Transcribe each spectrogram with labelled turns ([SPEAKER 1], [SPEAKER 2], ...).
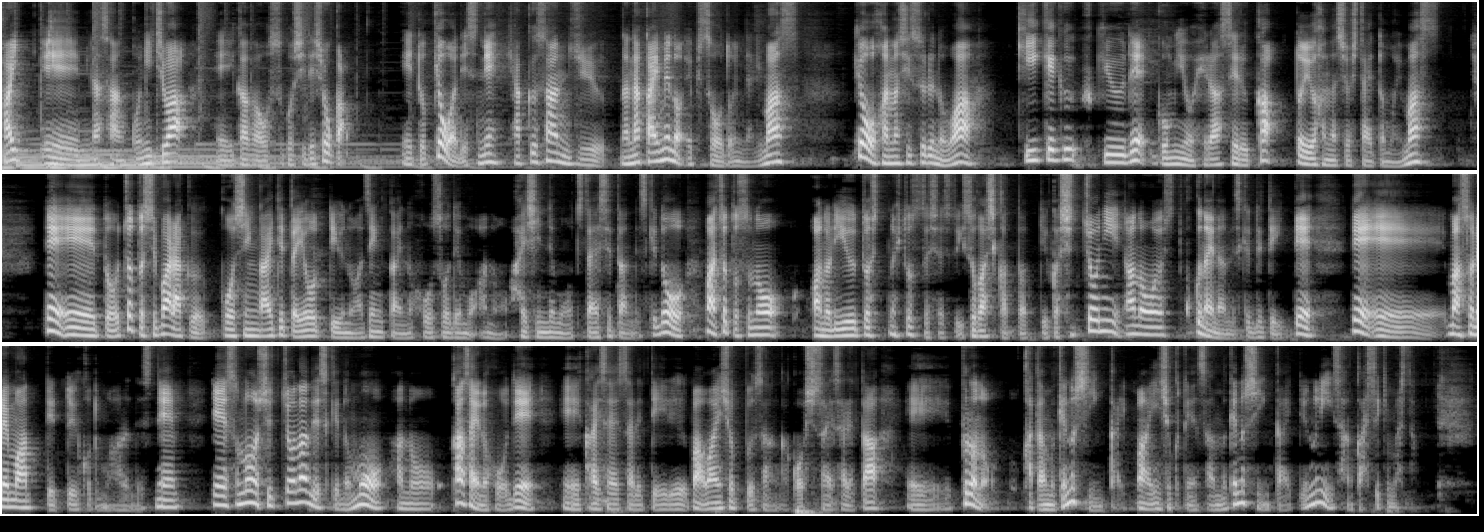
[SPEAKER 1] はい、えー皆さんこんにちは、えーいかがお過ごしでしょうか？えっ、と今日はですね137回目のエピソードになります。今日お話しするのはキーケグ普及でゴミを減らせるかという話をしたいと思います。で、えっ、と、ちょっとしばらく更新が空いてたよっていうのは前回の放送でも、あの、配信でもお伝えしてたんですけど、まあちょっとその、あの理由としの一つとしてはちょっと忙しかったっていうか、出張に、あの、国内なんですけど出ていて、で、えーまあそれもあってということもあるんですね。で、その出張なんですけども、あの、関西の方で、えー開催されている、まあワインショップさんがこう主催された、えープロの方向けの試飲会、まあ飲食店さん向けの試飲会っていうのに参加してきました。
